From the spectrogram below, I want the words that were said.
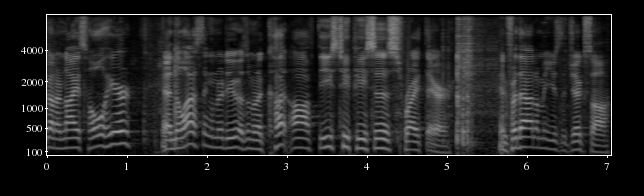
We've got a nice hole here. And the last thing I'm gonna do is I'm gonna cut off these two pieces right there. And for that, I'm gonna use the jigsaw.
